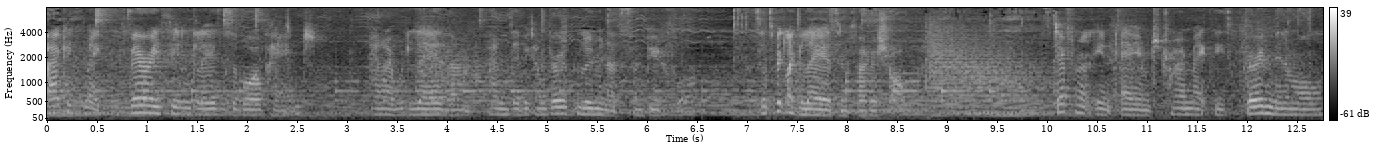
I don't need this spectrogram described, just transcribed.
I could make very thin glazes of oil paint and I would layer them and they become very luminous and beautiful. So it's a bit like layers in Photoshop definitely an aim to try and make these very minimal,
